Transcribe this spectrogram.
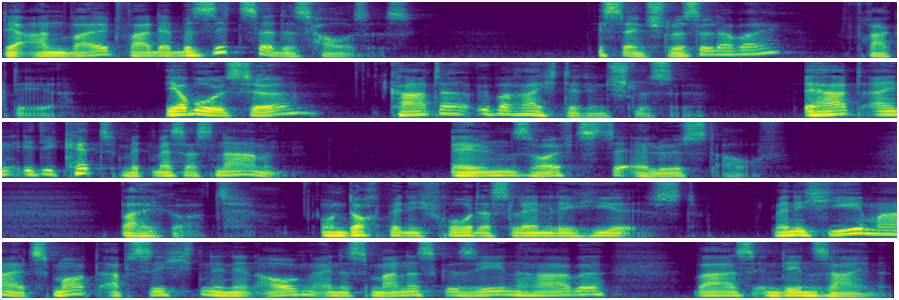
Der Anwalt war der Besitzer des Hauses. Ist ein Schlüssel dabei? Fragte er. Jawohl, Sir. Carter überreichte den Schlüssel. Er hat ein Etikett mit Messers Namen. Ellen seufzte erlöst auf. Bei Gott. Und doch bin ich froh, dass Lanley hier ist. Wenn ich jemals Mordabsichten in den Augen eines Mannes gesehen habe, war es in den seinen.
